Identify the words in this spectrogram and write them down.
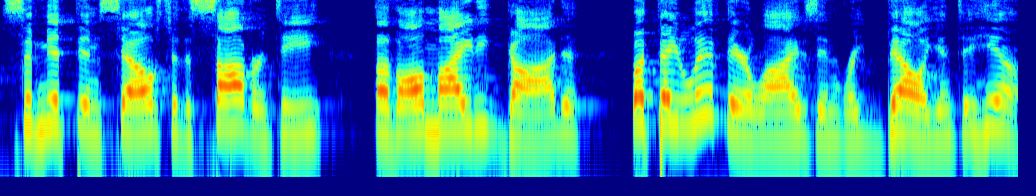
submit themselves to the sovereignty of Almighty God, but they live their lives in rebellion to Him.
